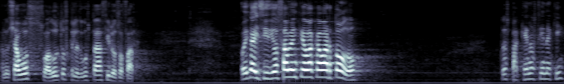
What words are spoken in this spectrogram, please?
A los chavos o adultos que les gusta filosofar. Oiga, y si Dios sabe en qué va a acabar todo, entonces ¿para qué nos tiene aquí?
